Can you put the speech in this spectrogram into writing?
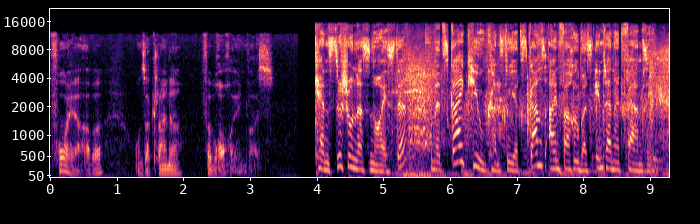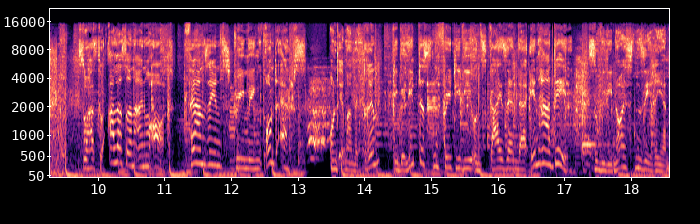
Vorher aber unser kleiner Verbraucherhinweis. Kennst du schon das Neueste? Mit Sky Q kannst du jetzt ganz einfach übers Internet Fernsehen. So hast du alles an einem Ort. Fernsehen, Streaming und Apps. Und immer mit drin die beliebtesten Free TV und Sky-Sender in HD sowie die neuesten Serien.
